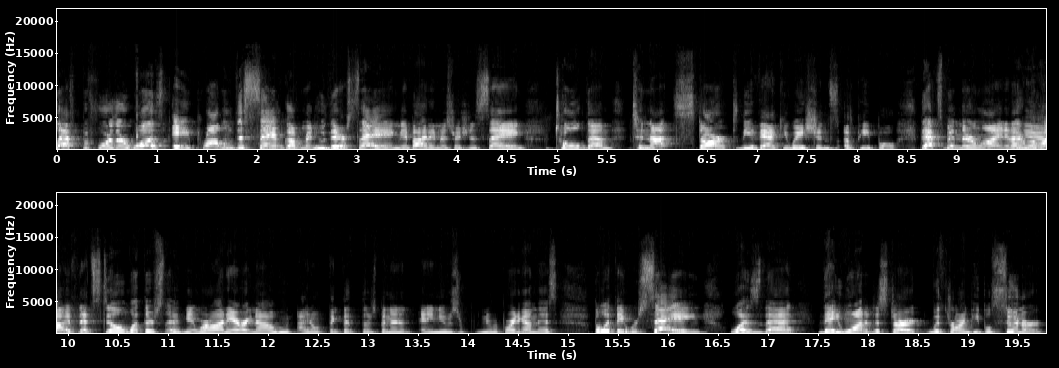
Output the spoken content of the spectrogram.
left before there was a problem. This same government who they're saying, the Biden administration is saying, told them to not start the evacuations of people. That's been their line. And I don't know how, if that's still what they're saying. We're on air right now. I don't think that there's been any news new reporting on this. But what they were saying was that they wanted to start withdrawing people sooner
